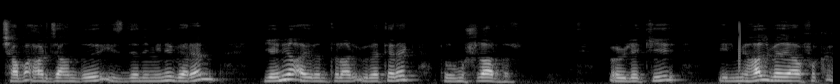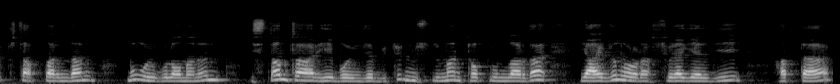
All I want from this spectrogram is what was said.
çaba harcandığı izlenimini veren yeni ayrıntılar üreterek durmuşlardır. Öyle ki ilmihal veya fıkıh kitaplarından bu uygulamanın İslam tarihi boyunca bütün Müslüman toplumlarda yaygın olarak süre geldiği hatta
